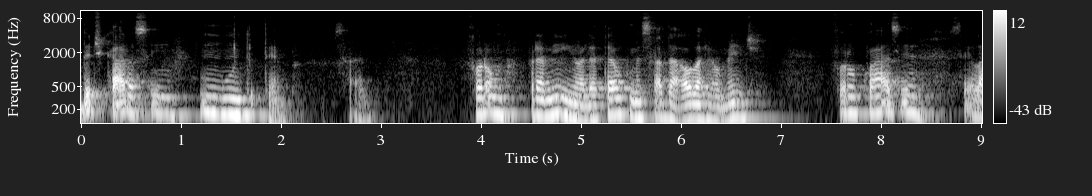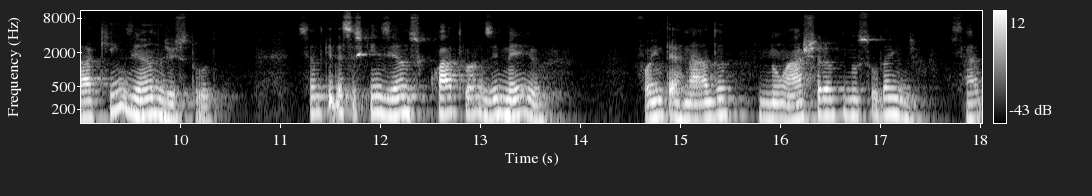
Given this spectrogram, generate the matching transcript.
dedicaram assim muito tempo, sabe? Foram para mim, olha, até eu começar a dar aula realmente, foram quase, sei lá, 15 anos de estudo. Sendo que desses 15 anos, 4 anos e meio foi internado num ashram no sul da Índia, sabe?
